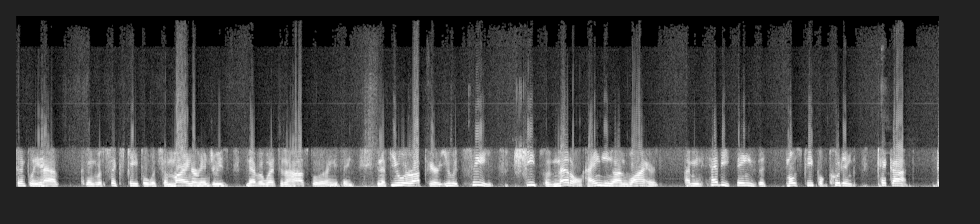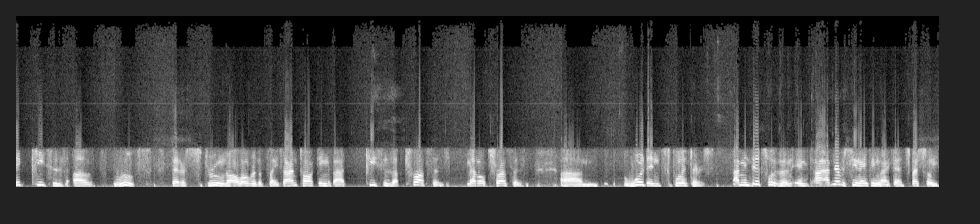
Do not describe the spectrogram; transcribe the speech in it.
simply have, I think it was six people with some minor injuries, never went to the hospital or anything. And if you were up here, you would see sheets of metal hanging on wires. I mean, heavy things that most people couldn't pick up. Big pieces of roofs that are strewn all over the place. I'm talking about pieces of trusses, metal trusses, um, wooden splinters. I mean, this was an. In, I- I've never seen anything like that, especially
